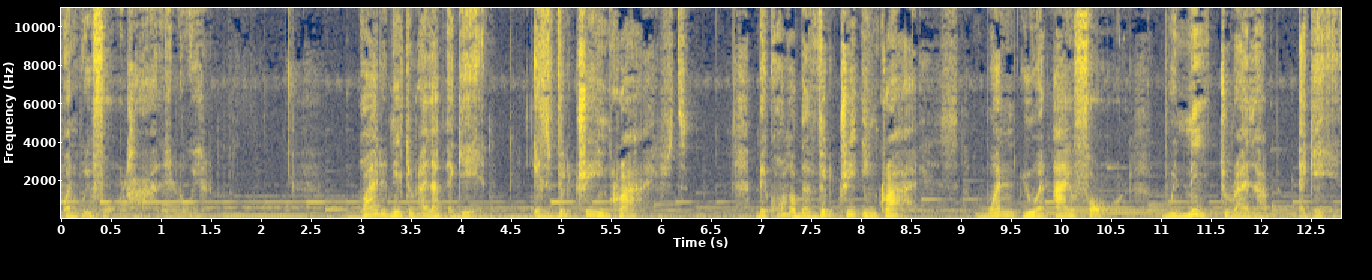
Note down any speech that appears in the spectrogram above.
when we fall. Hallelujah. Why the need to rise up again is victory in Christ. Because of the victory in Christ, when you and I fall, we need to rise up again.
